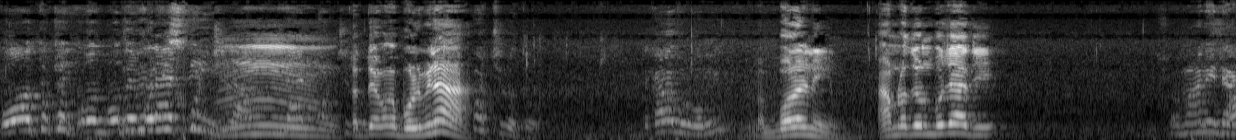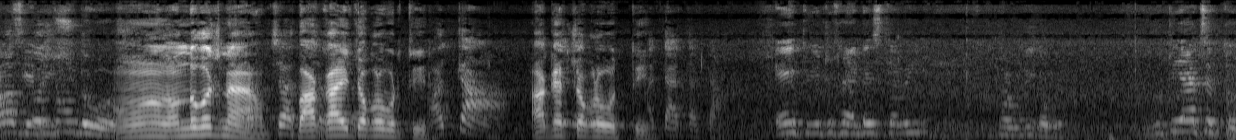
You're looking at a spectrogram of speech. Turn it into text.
ও তোকে তুই আমাকে বলবি না? বলেনি। আমরা যখন বসে আছি। সমানই ডাকছি আমি শুধু। হুম, নন্দ ঘোষ না পাকাই চক্রবর্তীর আচ্ছা। আকাশ চক্রবর্তী। আচ্ছা আচ্ছা আচ্ছা। এই তুই একটু ফ্রাইড রাইস খাবি রুটি খাব। রুটি আছে তো।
